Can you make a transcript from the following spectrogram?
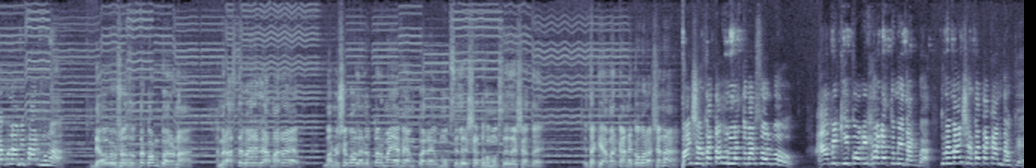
এগুলো আমি পারব না। দেহ ব্যবসা তো কম করো না। আমি রাস্তা বাইরে আমার মানুষে বলে তোর মাইয়া ফ্যাম করে অমুক ছেলের সাথে অমুক ছেলের সাথে। এটা কি আমার কানে খবর আসে না? মাইশের কথা শুনলে তোমার চলবো? আমি কি করি সেটা তুমি দেখবা। তুমি মাইশের কথা কান দাও কে?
